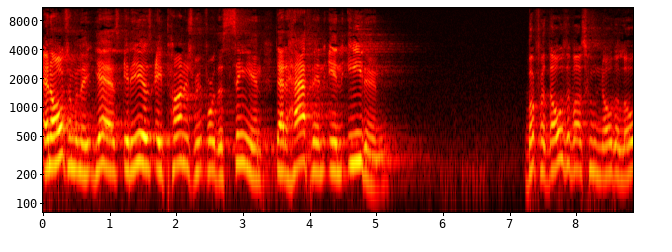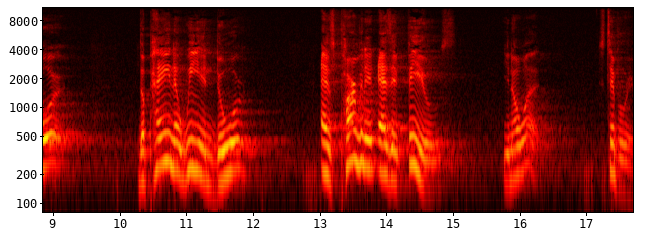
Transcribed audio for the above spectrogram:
And ultimately, yes, it is a punishment for the sin that happened in Eden. But for those of us who know the Lord, the pain that we endure, as permanent as it feels, you know what? It's temporary.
